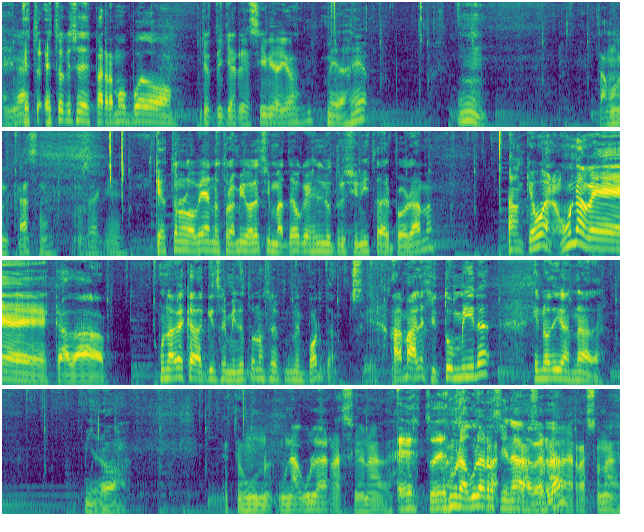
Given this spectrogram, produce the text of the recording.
Venga. Esto, esto que se desparramó puedo. Yo te quiero decir, mira, yo. Mira, ¿eh? Mm. Estamos en casa, o sea que. Que esto no lo vea nuestro amigo Alexis Mateo, que es el nutricionista del programa. Aunque bueno, una vez cada. Una vez cada 15 minutos no, se, no importa. Sí, sí. Además, Alexis, tú miras y no digas nada. Mira, Esto es un- una gula racionada. esto es una gula Ra- racionada, ¿verdad? Razonada.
